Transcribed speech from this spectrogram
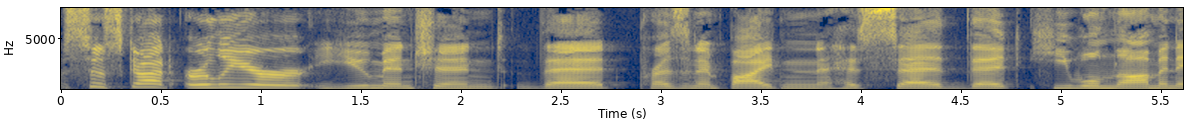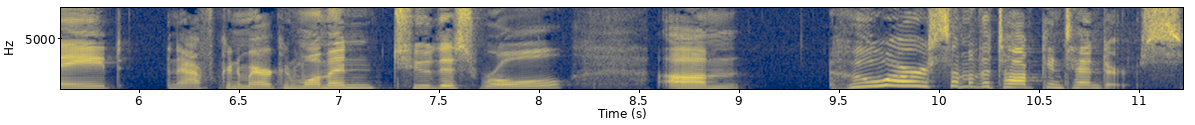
So, Scott, earlier you mentioned that President Biden has said that he will nominate an African American woman to this role. Um, who are some of the top contenders?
